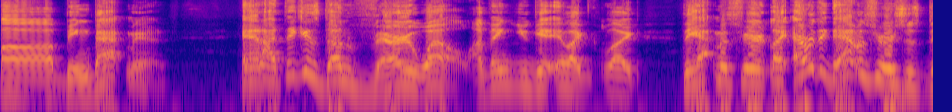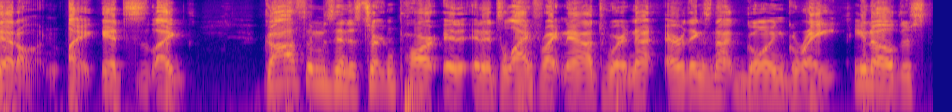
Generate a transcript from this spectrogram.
uh being Batman. And I think it's done very well. I think you get like like the atmosphere, like everything, the atmosphere is just dead on. Like it's like Gotham's in a certain part in, in, its life right now to where not everything's not going great. You know, there's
